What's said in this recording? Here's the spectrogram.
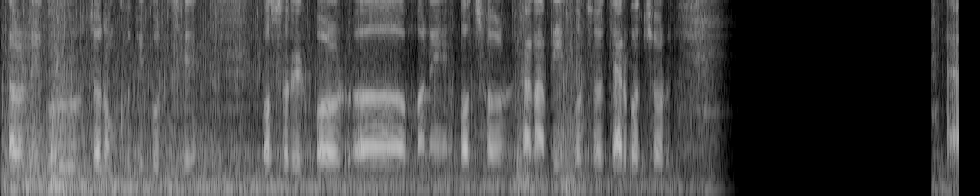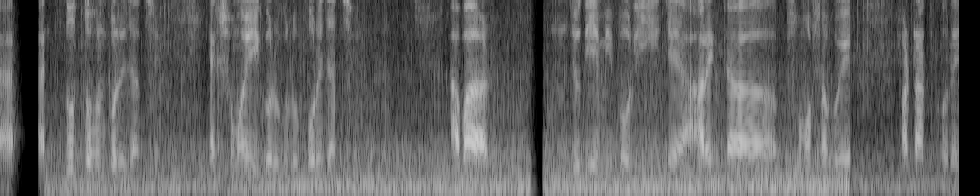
কারণে গরুর চরম ক্ষতি করছে। বছরের পর মানে বছর, টানা তিন বছর, চার বছর দুধ দহন করে যাচ্ছে। এক সময় এই গরুগুলো পড়ে যাচ্ছে। আবার যদি আমি বলি যে আরেকটা সমস্যা হয়ে হঠাৎ করে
